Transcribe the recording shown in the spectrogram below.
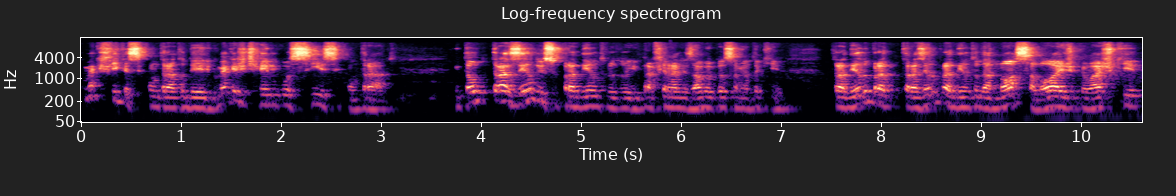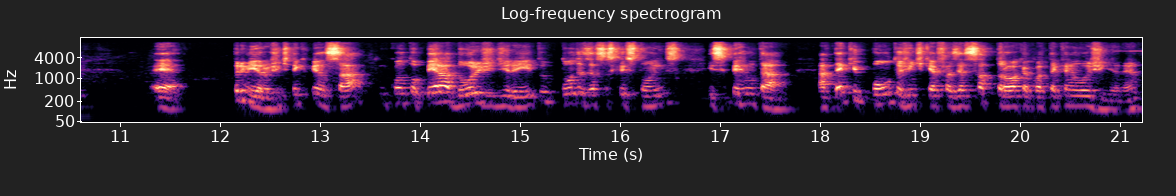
Como é que fica esse contrato dele? Como é que a gente renegocia esse contrato? Então, trazendo isso para dentro, do, e para finalizar o meu pensamento aqui, trazendo para dentro da nossa lógica, eu acho que é, primeiro, a gente tem que pensar, enquanto operadores de direito, todas essas questões e se perguntar até que ponto a gente quer fazer essa troca com a tecnologia, né?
